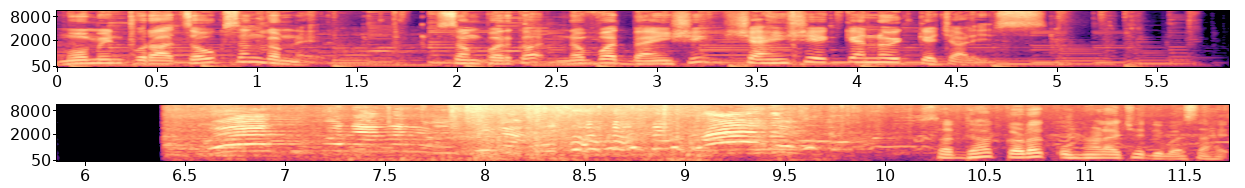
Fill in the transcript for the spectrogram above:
मोमिनपुरा चौक संगमनेर. संपर्क नव्वद ब्याऐंशी शहाऐंशी एक्क्याण्णव एक्केचाळीस. सध्या कडक उन्हाळ्याचे दिवस आहेत.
